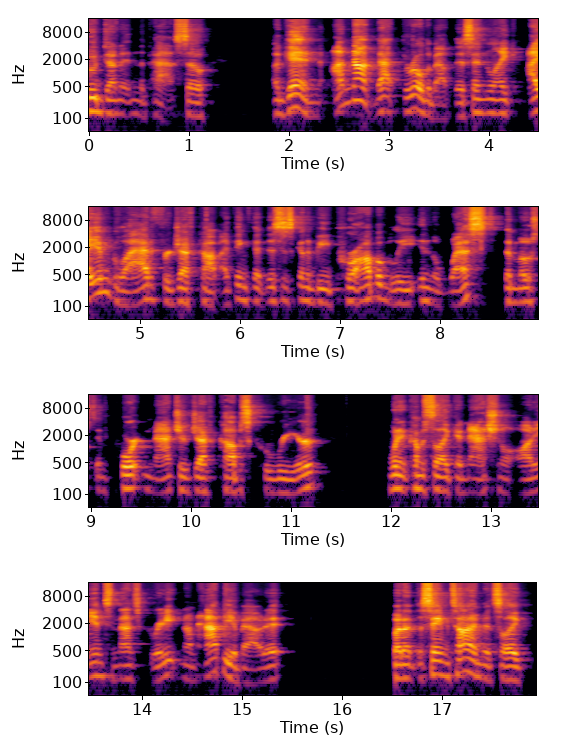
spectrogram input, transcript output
who'd done it in the past. So again, I'm not that thrilled about this. And like, I am glad for Jeff Cobb. I think that this is going to be probably in the West the most important match of Jeff Cobb's career when it comes to like a national audience. And that's great. And I'm happy about it. But at the same time, it's like,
